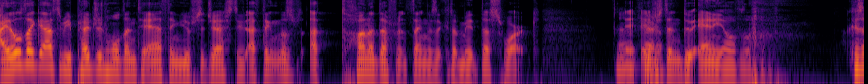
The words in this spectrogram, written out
I don't think it has to be pigeonholed into anything you've suggested. I think there's a ton of different things that could have made this work. No, it, it just didn't do any of them. because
